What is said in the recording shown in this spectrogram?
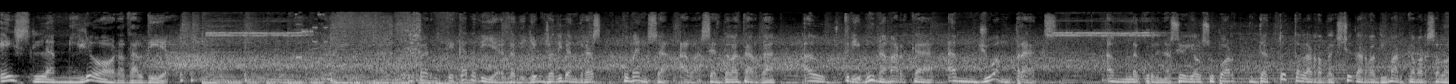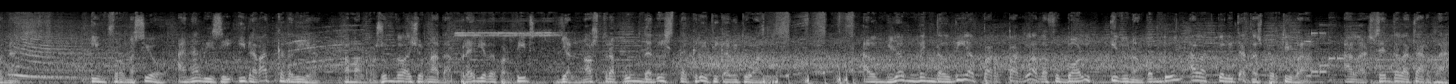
és la millor hora del dia. Perquè cada dia, de dilluns a divendres, comença a les 7 de la tarda el Tribuna Marca amb Joan Prats, amb la coordinació i el suport de tota la redacció de Radio Marca Barcelona. Informació, anàlisi i debat cada dia, amb el resum de la jornada prèvia de partits i el nostre punt de vista crític habitual. El millor moment del dia per parlar de futbol i donar un cop d'ull a l'actualitat esportiva. A les 7 de la tarda,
